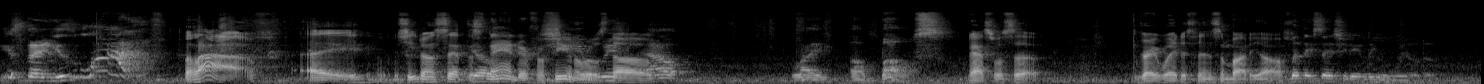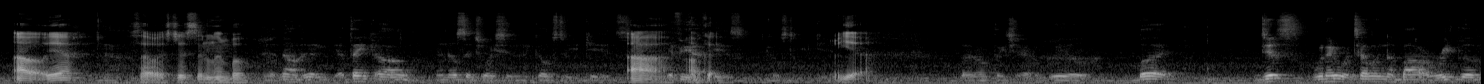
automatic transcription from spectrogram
This thing is live. Live. Hey, she done set the Yo, standard for funerals, dog. Out like a boss. That's what's up. Great way to send somebody off. But they said she didn't leave a will though. Oh yeah. No. So it's just in limbo. No, I think um, in those situations it goes to your kids. Ah, if you have okay. kids, it goes to your kids. Yeah. but I don't think she had a will. But just when they were telling about Aretha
